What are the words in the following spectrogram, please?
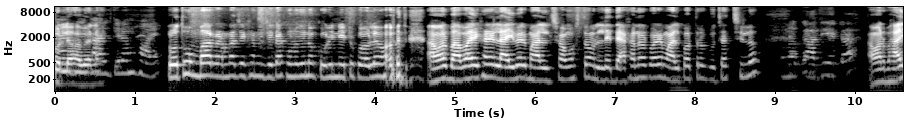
করলে হবে না। হয়। প্রথমবার আমরা যেখানে যেটা কোনোদিনও করিনি একটু প্রবলেম হবে। আমার বাবা এখানে লাইভের মাল সমস্ত দেখানোর পরে মালপত্র গুছাচ্ছিল। আমার ভাই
